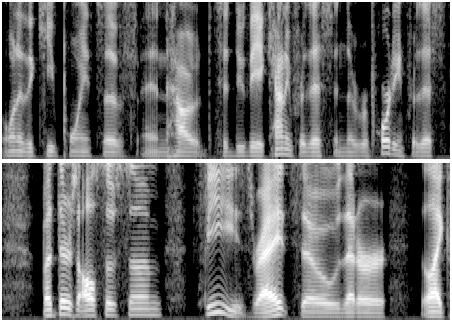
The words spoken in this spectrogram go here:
one of the key points of and how to do the accounting for this and the reporting for this. But there's also some fees, right? So that are like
